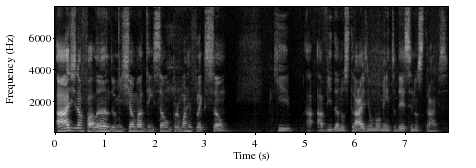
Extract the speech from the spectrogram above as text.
a Adina falando me chama a atenção para uma reflexão que a, a vida nos traz, e um momento desse nos traz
